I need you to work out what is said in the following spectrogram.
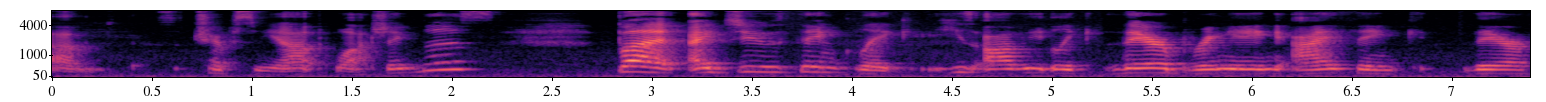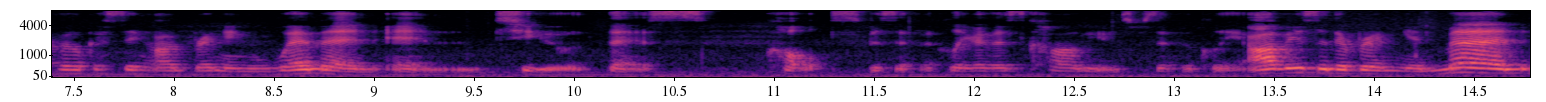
um, trips me up watching this. But I do think like he's obviously like they're bringing. I think they are focusing on bringing women into this cult specifically or this commune specifically. Obviously, they're bringing in men,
